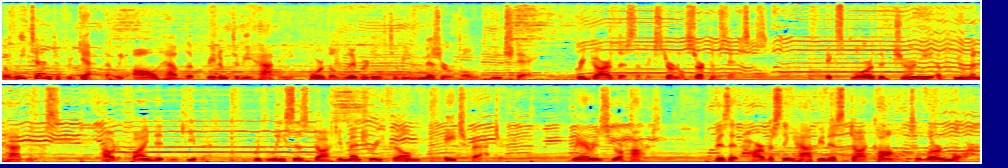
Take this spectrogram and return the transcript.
But we tend to forget that we all have the freedom to be happy or the liberty to be miserable each day, regardless of external circumstances. Explore the journey of human happiness, how to find it and keep it, with Lisa's documentary film, H Factor. Where is your heart? Visit harvestinghappiness.com to learn more.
